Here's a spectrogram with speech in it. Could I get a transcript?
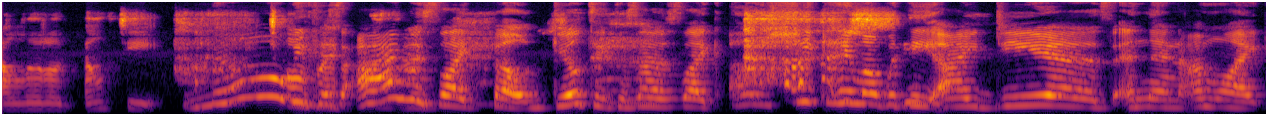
a little guilty. No, because I was like felt guilty because I was like, oh, she came up with the ideas, and then I'm like,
